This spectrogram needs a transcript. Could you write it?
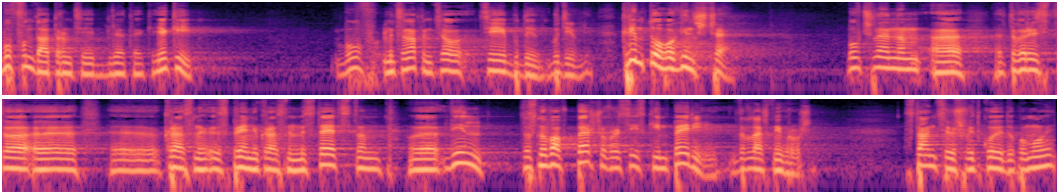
був фундатором цієї бібліотеки, який був меценатом цього, цієї будівлі. Крім того, він ще був членом е, товариства е, е, красних, сприянню красним мистецтвом. Е, він заснував першу в Російській імперії за власні гроші станцію швидкої допомоги.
